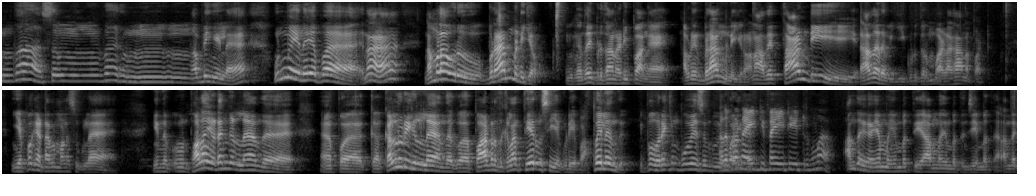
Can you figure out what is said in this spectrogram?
உன் வாசம் வரும். அப்படிங்கல உண்மையிலே அப்ப ஏன்னா நம்மளா ஒரு பிராண்ட் பண்ணிக்கிறோம். இவங்க வந்து இப்படி தான் நடிப்பாங்க அப்படின்னு பிராண்ட் பண்ணிக்கிறோம். ஆனால் அதை தாண்டி ராதா ரவிக்கு கொடுத்த ரொம்ப அழகான பாட்டு. நீ எப்போ கேட்டாலும் மனசுக்குள்ள இந்த பல இடங்களில் அந்த இப்போ க கல்லூரிகளில் அந்த பாடுறதுக்கெல்லாம் தேர்வு செய்யக்கூடிய அப்பையிலேருந்து இப்போ வரைக்கும் பூவே செம்பு எயிட்டி ஃபைவ் எயிட்டி எயிட் இருக்குமா? அந்த எம் எண்பத்தி ஆமாம் எண்பத்தஞ்சு எண்பத்தாறு அந்த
